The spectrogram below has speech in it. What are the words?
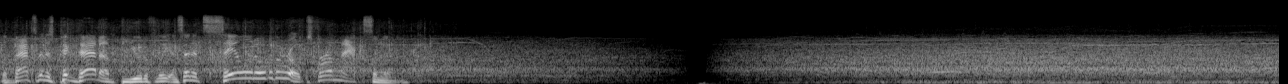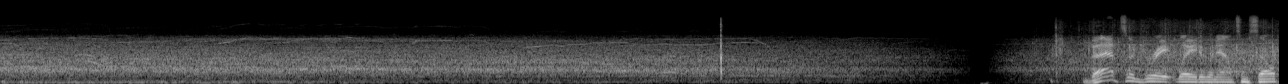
The batsman has picked that up beautifully and sent it sailing over the ropes for a maximum. That's a great way to announce himself.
